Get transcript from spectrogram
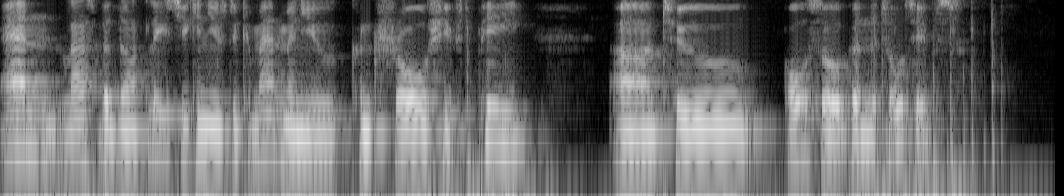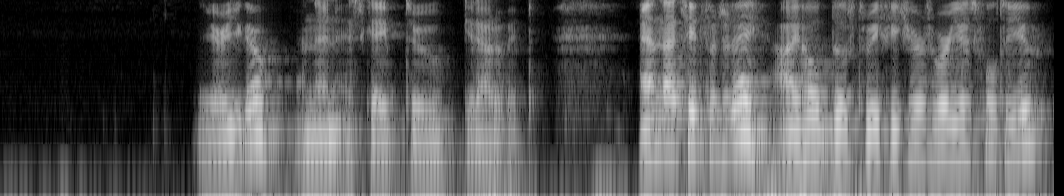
And last but not least, you can use the command menu Control Shift P uh, to also open the tooltips there you go, and then escape to get out of it. And that's it for today. I hope those three features were useful to you.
